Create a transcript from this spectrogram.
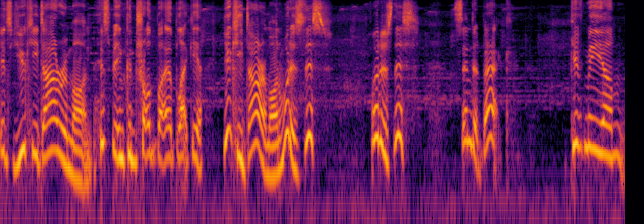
It's Yuki Darumon. He's being controlled by a black gear. Yuki Darumon, what is this? What is this? Send it back. Give me um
